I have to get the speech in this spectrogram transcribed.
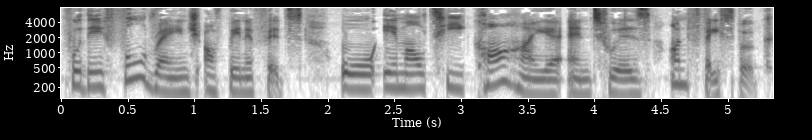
for their full range of benefits or MLT Car Hire and Tours on Facebook.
